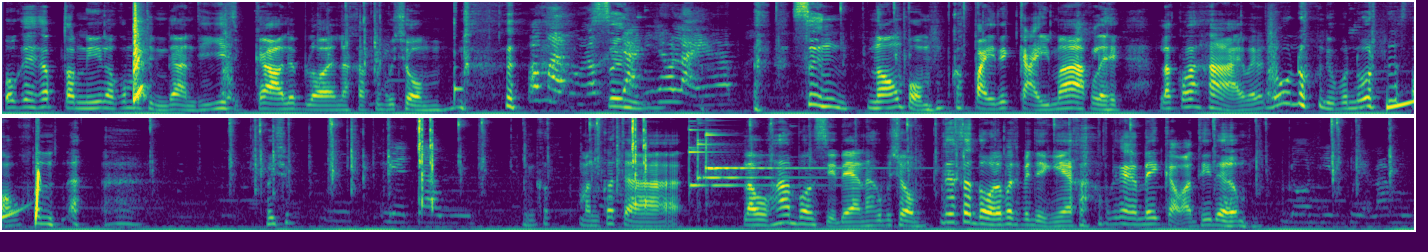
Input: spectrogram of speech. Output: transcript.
โอเคครับ ตอนนี้เราก็มาถึงด่านที่ 29 เรียบร้อยนะครับคุณผู้ชม เป้าหมายของเราซึ่คือง ด่านที่เท่าไหร่ครับซึ่งน้องผมก็ไปได้ไกลมากเลย แล้วก็หายไปแล้วนู่นนู่นอยู่บนนู้นสองคนนะเฮ้ยชิบเดจาวูมันก็มันก็จะเราห้ามบนสีแดงนะครับคุณผู้ชมถ้าโดนแล้วมันจะเป็นอย่างเงี้ยครับก็จะได้กลับมาที่เดิม โดนทีเสียร่างมุม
